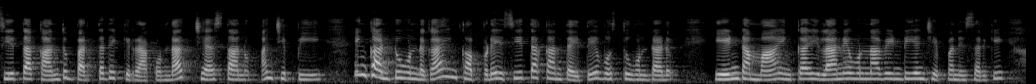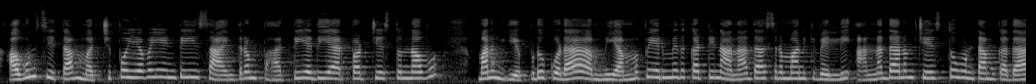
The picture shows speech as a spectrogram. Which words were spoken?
సీతాకాంత్ బర్త్డేకి రాకుండా చేస్తాను అని చెప్పి ఇంకా అంటూ ఉండగా ఇంకప్పుడే సీతాకాంత్ అయితే వస్తూ ఉంటాడు. ఏంటమ్మా ఇంకా ఇలానే ఉన్నావేంటి అని చెప్పనేసరికి అవును సీత మర్చిపోయావా ఏంటి? సాయంత్రం పార్టీ అది ఏర్పాటు చేస్తున్నావు? మనం ఎప్పుడు కూడా మీ అమ్మ పేరు మీద కట్టిన అనాథాశ్రమానికి వెళ్ళి అన్నదానం చేస్తూ ఉంటాం కదా?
